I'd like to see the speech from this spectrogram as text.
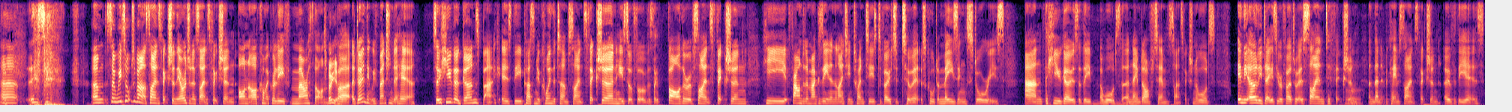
Uh, um, so we talked about science fiction, the origin of science fiction, on our comic relief marathon, Oh, yeah. but I don't think we've mentioned it here. So Hugo Gernsback is the person who coined the term science fiction. He's sort of thought of as the father of science fiction. He founded a magazine in the 1920s devoted to it. It was called Amazing Stories. And the Hugos are the awards that are mm. named after him, science fiction awards. In the early days, he referred to it as scientifiction, mm. and then it became science fiction over the years.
